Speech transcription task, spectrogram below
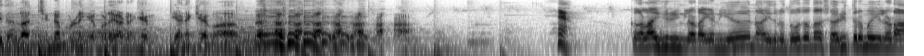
இதெல்லாம் சின்ன பிள்ளைங்க விளையாடுற கேம். எனக்கே வா. கலாய்கிறீங்களாடா என்னைய? நான் இதுல தோத்ததா சரித்திரமே இல்லடா.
